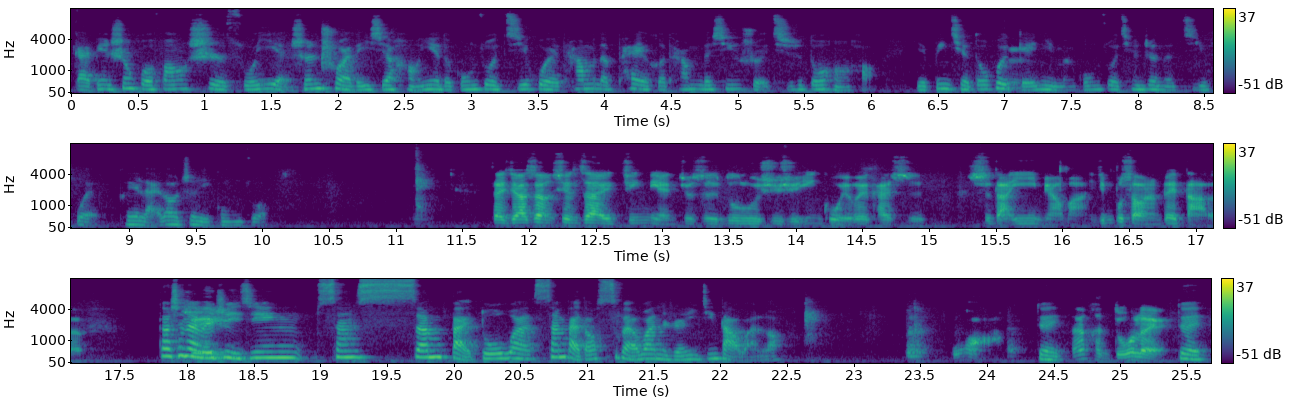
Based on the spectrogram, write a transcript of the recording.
改变生活方式所衍生出来的一些行业的工作机会，他们的配和他们的薪水其实都很好，也并且都会给你们工作签证的机会，可以来到这里工作。再加上现在今年就是陆陆续续英国也会开始施打疫苗嘛，已经不少人被打了。到现在为止，已经三三百多万，三百到四百万的人已经打完了。哇，对，那很多嘞。对，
